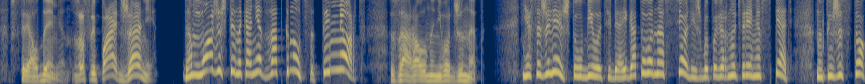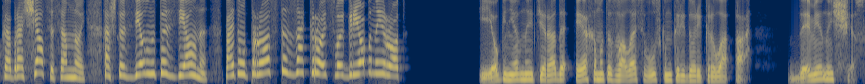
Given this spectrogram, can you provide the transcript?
— встрял Дэмиан. «Засыпай, Джанни!» «Да можешь ты, наконец, заткнуться? Ты мертв!» — заорала на него Джанет. «Я сожалею, что убила тебя и готова на все, лишь бы повернуть время вспять. Но ты жестоко обращался со мной, а что сделано, то сделано. Поэтому просто закрой свой грёбаный рот!» Ее гневная тирада эхом отозвалась в узком коридоре крыла А. Дэмиан исчез.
